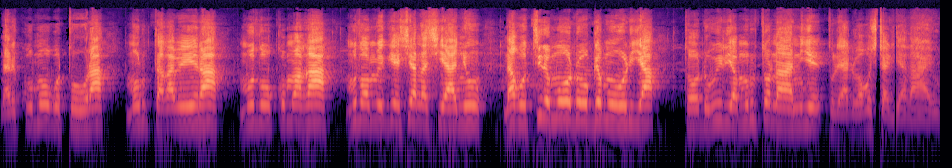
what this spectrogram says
na nikuo mugutura murutaga wira muthukumaga muthomithie ciana cianyu na gutire mundu ungimuria tondu William Ruto na nie tũrĩ andu a thayu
